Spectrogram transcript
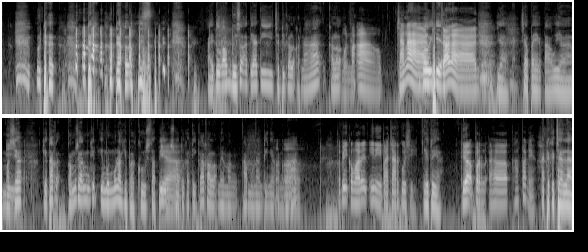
udah udah udah habis nah itu kamu besok hati-hati jadi kalau kena kalau Mohon maaf. Jangan. Oh, iya. Jangan. ya siapa yang tahu ya maksudnya kita kamu sekarang mungkin imunmu lagi bagus tapi Iya. suatu ketika kalau memang kamu nantinya kena Tapi kemarin ini pacarku sih. itu ya Dia per eh, kapan ya? ada gejala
